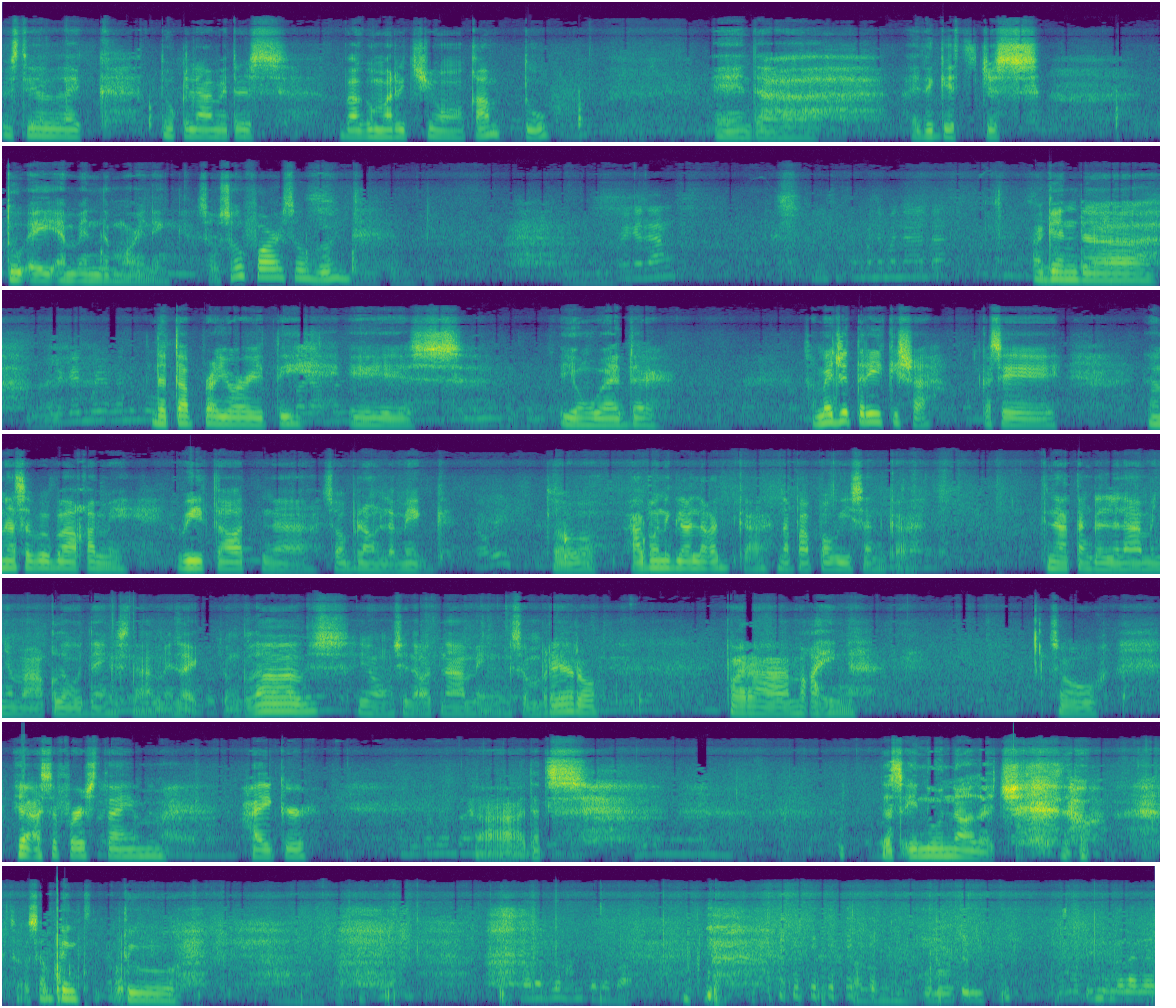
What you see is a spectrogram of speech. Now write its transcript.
We're still like 2 kilometers bago ma-reach yung Camp 2. And uh, I think it's just 2 a.m. in the morning. So, so far, so good. Ka lang? Again, the ano the top priority is yung weather. So medyo tricky siya kasi nung nasa baba kami, we thought na sobrang lamig. So habang naglalakad ka, napapawisan ka, tinatanggal na namin yung mga clothings namin like yung gloves, yung sinuot naming sombrero para makahinga. So yeah, as a first time hiker, uh, that's that's a new knowledge. so, so something to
